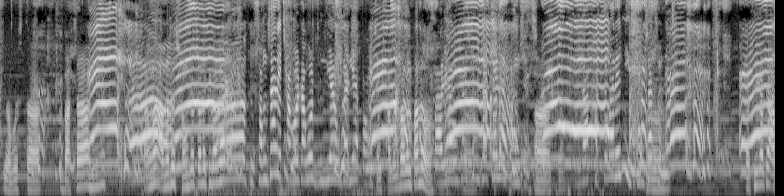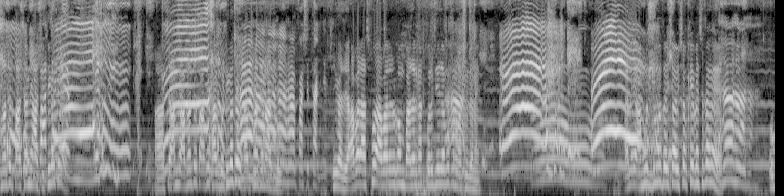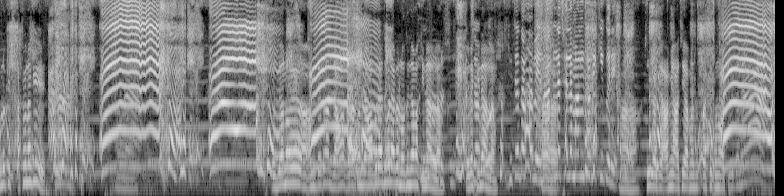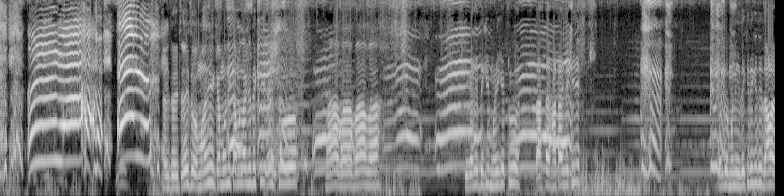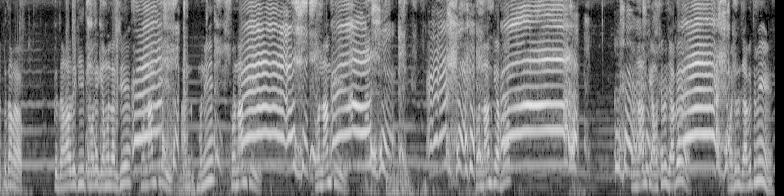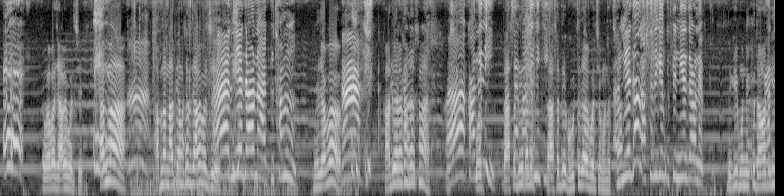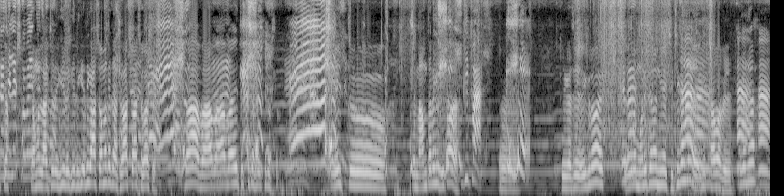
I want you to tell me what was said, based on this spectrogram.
কি অবস্থা। বাচ্চা নিয়ে ঠাকুমা আপনাদের সংসার চলে কীভাবে? সংসারে ছাগল টাগল বুলিয়া উগালিয়া ছাগল পাগল পালো? পাড়িয়া উগাই সংসার চলে আচ্ছা। খাটতে পারেনি সংসার চলে। ঠিক আছে আপনাদের পাশে আমি আছি ঠিক আছে? আচ্ছা আমি আপনাদের পাশে থাকব ঠিক আছে? সবসময় যেন আসব। হ্যাঁ হ্যাঁ পাশে থাকবে। ঠিক আছে আবার আসব আবার এরকম বাজার ঘাট করে দিয়ে যাব কোনো অসুবিধা নেই। তাহলে আমুল দুধ এইসব এইসব খেয়ে বেঁচে থাকে? হ্যাঁ হ্যাঁ হ্যাঁ। ওগুলো কি ছাতু নাকি? জন্য আমি দেখলাম জামা পুরাতন জামা পরে আছে বলে একটা নতুন জামা কিনে আনলাম। এটা কিনে আনলাম। দিতে তো হবে না দিলে ছেলে মানুষ হবে কি করে? হ্যাঁ হ্যাঁ ঠিক আছে আমি আছি আপনাদের পাশে কোনো অসুবিধা নেই। এই তো এই তো এই তো মানে কেমনই কেমন লাগছে দেখি এই তো। বাহ বাহ বাহ বাহ। ঠিক আছে দেখি মনিকে একটু রাস্তায় হাঁটাই দেখি। এই তো মনি দেখি দেখি দাঁড়াও একটু দাঁড়াও। একটু দাঁড়াও দেখি তোমাকে কেমন লাগছে? তোমার নাম কি? মনি তোমার নাম কি? তোমার নাম কি? তোমার নাম কি আব্বা? তোমার নাম কি? আমার সাথে যাবে? আমার সাথে যাবে তুমি? ও বাবা যাবে বলছে। ঠাকমা আপনার নাতি আমার সাথে যাবে বলছে? হ্যাঁ নিয়ে যাও না একটু থামু। নিয়ে যাব? হ্যাঁ। কাঁদে এরকম সবসময়? হ্যাঁ কাঁদেনি। রাস্তার দিকে তাহলে রাস্তা দিয়ে ঘুরতে যাবে বলছে মনে হচ্ছে নিয়ে যাও রাস্তা দিকে ঘুরতে নিয়ে যাও না দেখি মনে একটু দেখি কেমন লাগছে দেখি দেখি দেখি এদিকে আসো আমার কাছে আসো আসো আসো আসো। বাহ বাহ বাহ বাহ এই তো এই! নাম তাহলে কি দীপা? দীপা। ঠিক আছে এইগুলো এগুলো মনির জন্য নিয়েছি ঠিক আছে? একে খাওয়াবে ঠিক আছে? হ্যাঁ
